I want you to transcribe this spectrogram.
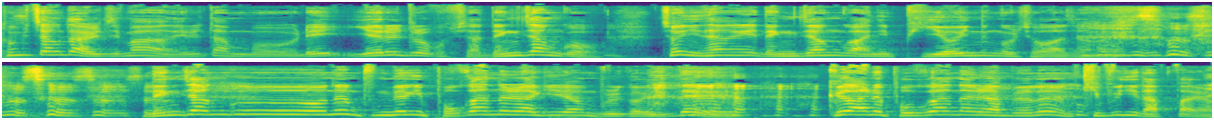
통기장도 알지만 일단 뭐 레, 예를 들어 봅시다. 냉장고. 전 이상하게 냉장고 아닌 비어 있는 걸 좋아하잖아요. 냉장고는 분명히 보관을 하기 위한 물건인데 그 안에 보관을 하면은 기분이 나빠요.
